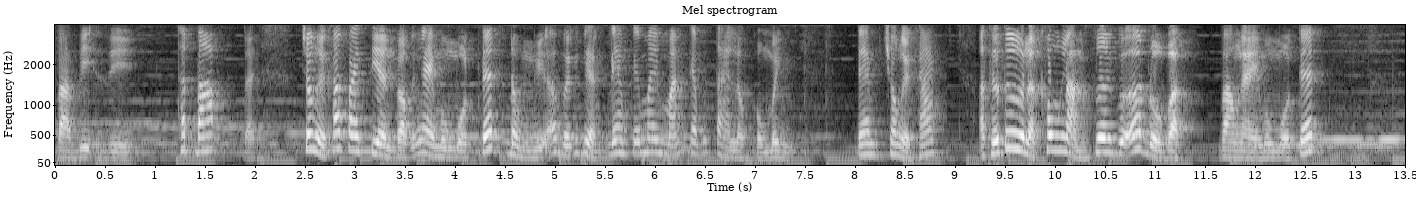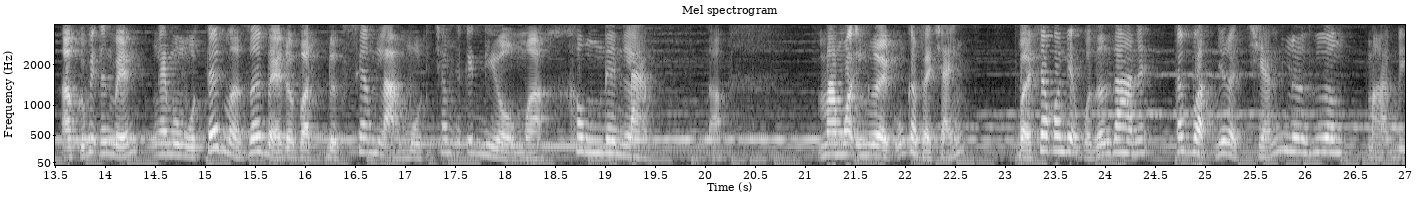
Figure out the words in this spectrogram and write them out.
và bị gì? Thất bát. Đấy. Cho người khác vay tiền vào cái ngày mùng 1 Tết đồng nghĩa với cái việc đem cái may mắn, đem cái tài lộc của mình đem cho người khác. À, thứ tư là không làm rơi vỡ đồ vật vào ngày mùng 1 Tết. À, quý vị thân mến, ngày mùng 1 Tết mà rơi bể đồ vật được xem là một trong những cái điều mà không nên làm. Đó. Mà mọi người cũng cần phải tránh. Bởi theo quan niệm của dân gian ấy, các vật như là chén lư hương mà bị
